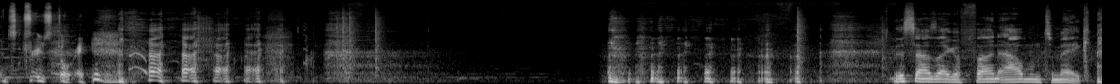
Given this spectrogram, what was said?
it's a true story. This sounds like a fun album to make.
